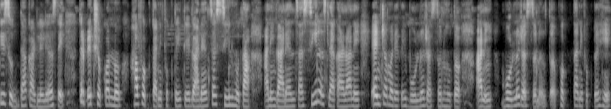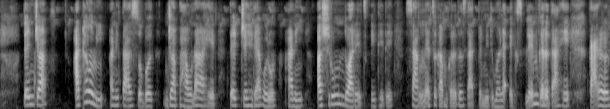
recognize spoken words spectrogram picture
ती सुद्धा काढलेली असते. तर प्रेक्षकांनो हा फक्त आणि फक्त इथे गाण्यांचा सीन होता. आणि गाण्यांचा सीन असल्याकारणाने यांच्यामध्ये काही बोलणं जास्त नव्हतं. आणि बोलणं जास्त नव्हतं. फक्त आणि फक्त हे त्यांच्या आठवणी आणि त्याचसोबत ज्या भावना आहेत त्या चेहऱ्यावरून आणि अश्रूंद्वारेच इथे ते सांगण्याचं काम करत असतात. पण मी तुम्हाला एक्सप्लेन करत आहे. कारण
